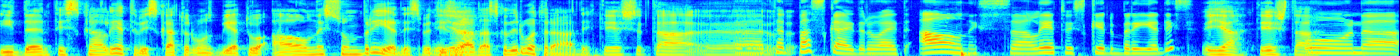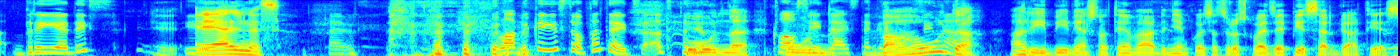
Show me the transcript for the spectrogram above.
identiski kā lietuviski. Tur mums bija to alnis un briedis, bet Jā. izrādās, ka ir otrādi. Tieši tā. Uh, Uh, tad paskaidrojiet, Alnis uh, lietuviski ir briedis jā, tieši tā. un uh, briedis. Elnes. Labi, ka jūs to pateicāt. Un, Klausītājs un tagad bauda, arī bija viens no tiem vārdiņiem, ko es atceros, ka vajadzēja piesargāties.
